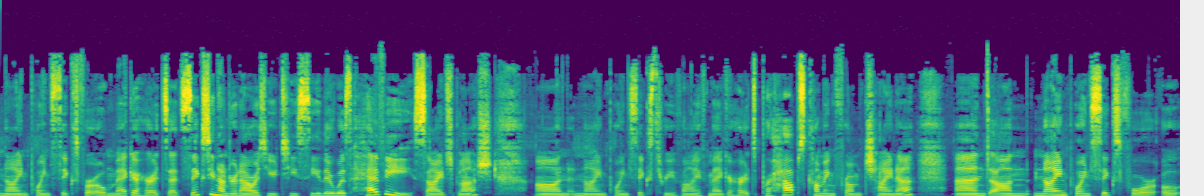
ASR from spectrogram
9.640 megahertz at 1600 hours UTC, there was heavy side splash on 9.635 megahertz, perhaps coming from China, and on 9.640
